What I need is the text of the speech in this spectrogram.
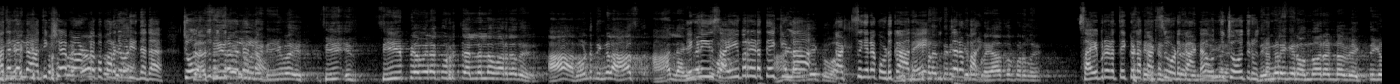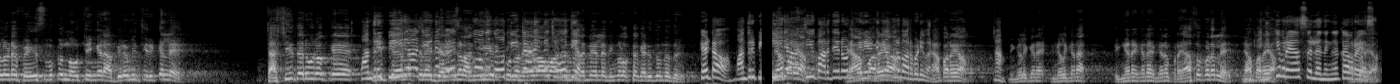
അതല്ലല്ലോ അധിക്ഷേപമാണല്ലോ പറഞ്ഞുകൊണ്ടിരുന്നത്. ചോദ്യത്തിന് കുറിച്ചല്ലല്ലോ പറഞ്ഞത്. ആ അതുകൊണ്ട് നിങ്ങൾ ആ നിങ്ങൾ ഈ സൈബർ ഇടത്തേക്കുള്ള cuts ഇങ്ങനെ കൊടുക്കാതെ ഉത്തരം പ്രയാസപ്പെടുന്നത്? സൈബർ ഇടത്തേക്കുള്ള കട്ട്സ് കൊടുക്കാണ്ട് ഒന്ന് ചോദ്യം നിങ്ങൾ ഇങ്ങനെ ഒന്നോ രണ്ടോ വ്യക്തികളുടെ ഫേസ്ബുക്ക് നോക്കി ഇങ്ങനെ അഭിരമിച്ചിരിക്കല്ലേ? ശശി തരൂരൊക്കെ മന്ത്രി പി. രാജീവിന്റെ Facebook ഒന്ന് നോക്കിയിട്ടാണ് ചോദ്യം. തന്നെയല്ലേ നിങ്ങളൊക്കെ കരുതുന്നത്? കേട്ടോ? മന്ത്രി പി. രാജീവ് പറഞ്ഞതിനോട് ഞാൻ പറയാം. നിങ്ങൾ ഇങ്ങനെ നിങ്ങൾ ഇങ്ങനെ ഇങ്ങനെ ഇങ്ങനെ പ്രയാസപ്പെടല്ലേ? ഞാൻ പറയാം. പ്രയാസമില്ല നിങ്ങൾക്ക് പ്രയാസം.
